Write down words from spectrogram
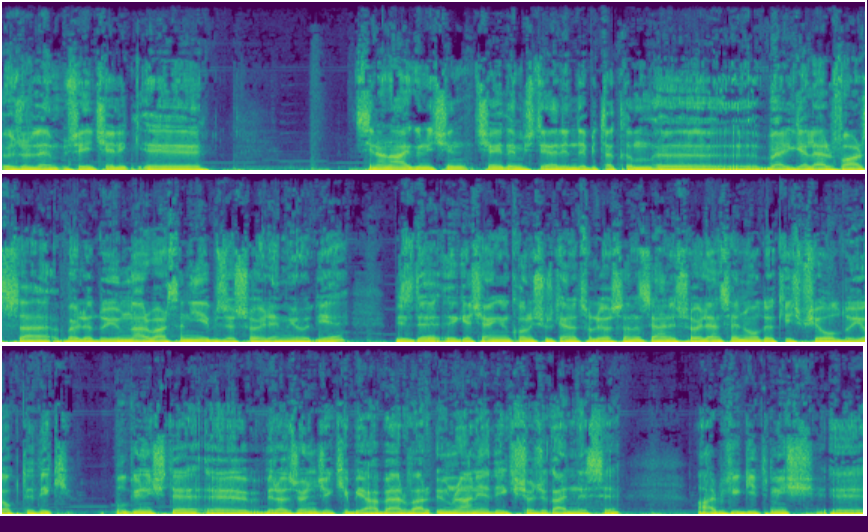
Özür dilerim Hüseyin Çelik e, Sinan Aygün için şey demişti elinde bir takım e, belgeler varsa böyle duyumlar varsa niye bize söylemiyor diye. Biz de e, geçen gün konuşurken hatırlıyorsanız yani söylense ne oluyor ki hiçbir şey olduğu yok dedik. Bugün işte e, biraz önceki bir haber var Ümraniye'de iki çocuk annesi. Halbuki gitmiş e,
